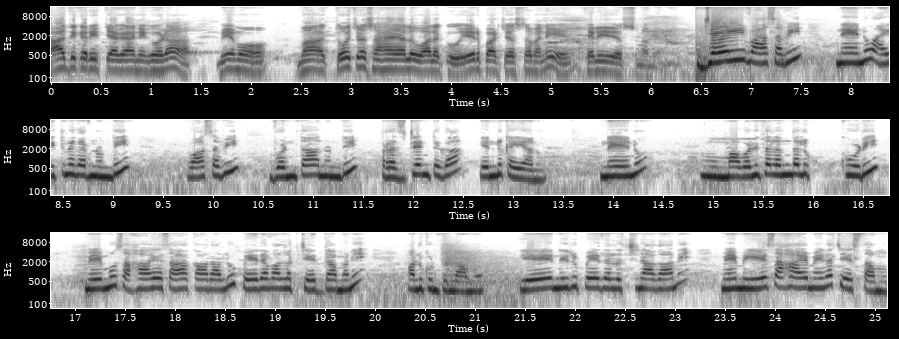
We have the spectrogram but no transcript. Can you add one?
ఆర్థిక రీత్యా కానీ కూడా మేము మా తోచిన సహాయాలు వాళ్ళకు ఏర్పాటు చేస్తామని తెలియజేస్తున్నాం జై వాసవి. నేను ఐతనగర్ నుండి వాసవి వంట నుండి ప్రెసిడెంట్గా ఎన్నికయ్యాను. నేను మా వనితలందరూ కూడి మేము సహాయ సహకారాలు పేదవాళ్ళకి చేద్దామని అనుకుంటున్నాము. ఏ నిరుపేదలు వచ్చినా కానీ మేము ఏ సహాయమైనా చేస్తాము.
